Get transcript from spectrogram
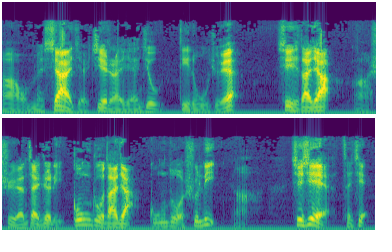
啊。我们下一节接着来研究地五绝。谢谢大家啊，世源在这里恭祝大家工作顺利啊，谢谢，再见。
